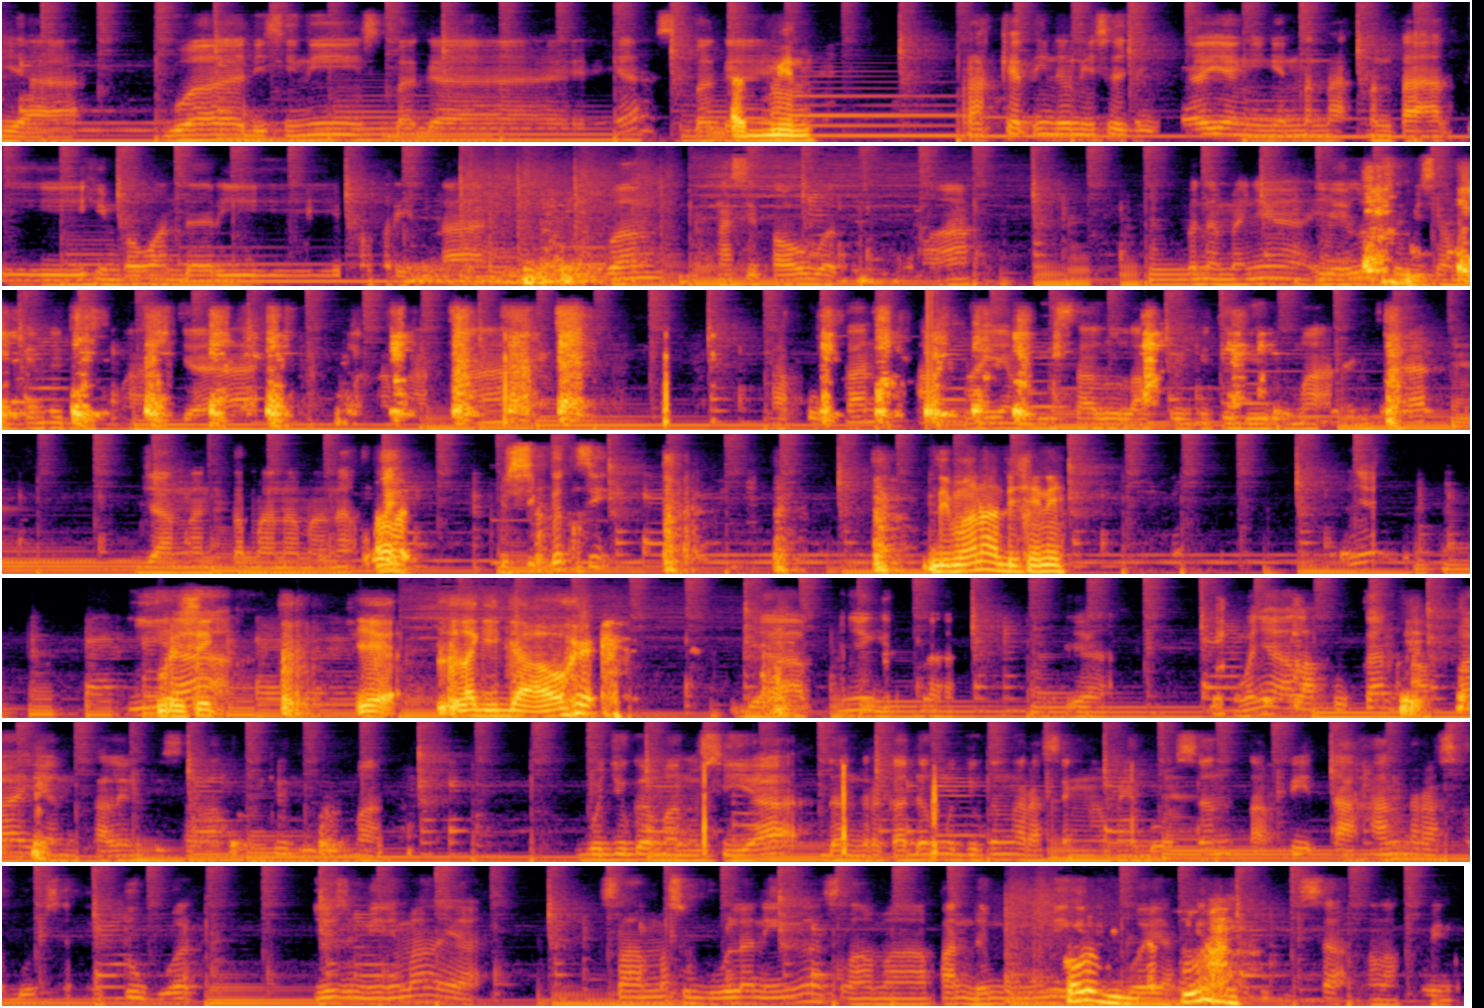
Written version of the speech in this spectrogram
ya gua di sini sebagai ya sebagai admin. rakyat Indonesia juga yang ingin mena- mentaati himbauan dari pemerintah. Gua ngasih tahu buat semua. Apa namanya? Ya lu sebisa mungkin lu di rumah aja. Lakukan apa yang bisa lu lakuin itu di rumah aja. Jangan ke mana-mana. Woi, bisik banget sih. Di mana? Di sini? Iya. Berisik. lagi gawe ya pokoknya gitu lah. Ya pokoknya lakukan apa yang kalian bisa lakukan itu di rumah. Gue juga manusia dan terkadang gue juga ngerasain namanya bosen tapi tahan rasa bosen itu buat ya minimal ya selama sebulan ini selama pandemi ini Kalau gitu, bisa gue lu bisa ngelakuin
